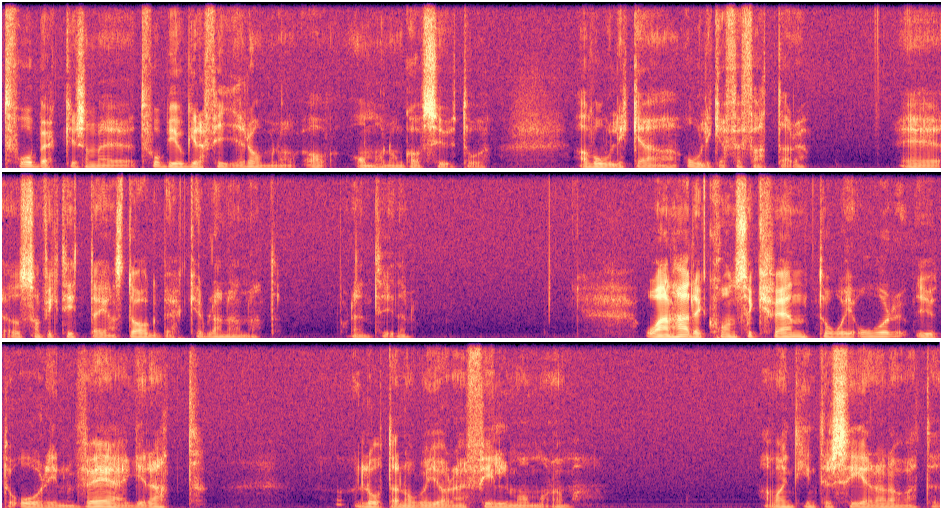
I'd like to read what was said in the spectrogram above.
Två böcker, som är, två biografier om honom, om honom gavs ut då, av olika, olika författare. Eh, och som fick titta i hans dagböcker bland annat på den tiden. Och han hade konsekvent då i år ut och år in vägrat låta någon göra en film om honom. Han var inte intresserad av att eh,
